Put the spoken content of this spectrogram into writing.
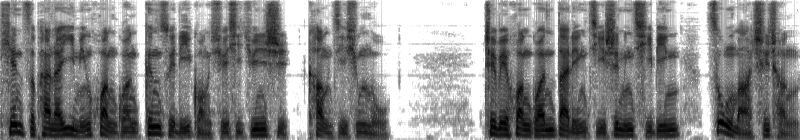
天子派来一名宦官跟随李广学习军事，抗击匈奴。这位宦官带领几十名骑兵纵马驰骋，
